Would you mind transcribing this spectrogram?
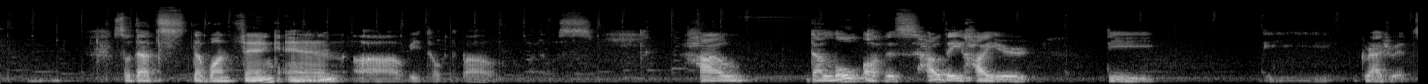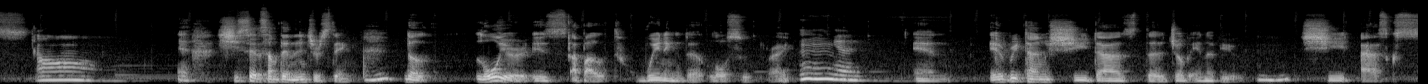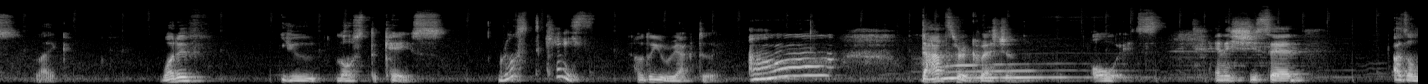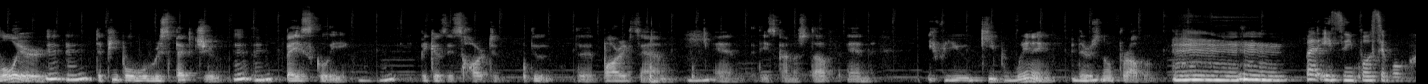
So that's the one thing, and uh, we talked about what else? How the law office, how they hire the the graduates. Oh. And She said something interesting. Mhm. The lawyer is about winning the lawsuit, right? Mm, yeah. And every time she does the job interview, Mm-hmm. she asks like what if you lost the case Lost case. how do you react to it Oh. That's her question always and she said as a lawyer Mm-mm. the people will respect you Mm-mm. basically Mm-hmm. because it's hard to do the bar exam Mhm. and these kind of stuff and if you keep winning there's no problem Mm-hmm. But it's impossible.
